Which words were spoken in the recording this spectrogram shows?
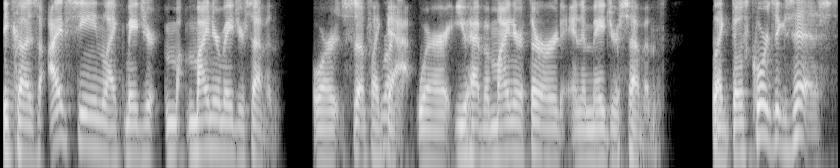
because I've seen like major m- minor major seventh or stuff like Right. that where you have a minor third and a major seventh. Like those chords exist,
